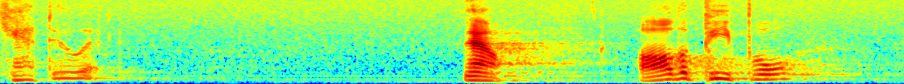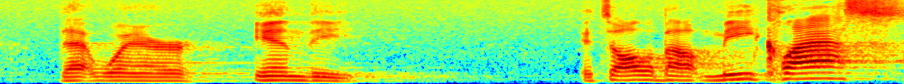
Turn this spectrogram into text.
Can't do it. Now, all the people that were in the it's all about me class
